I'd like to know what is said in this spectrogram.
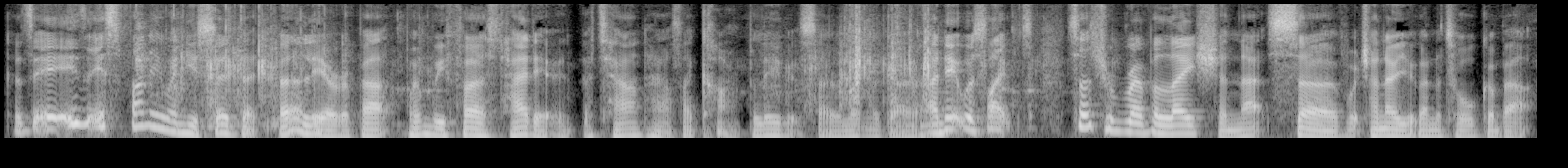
because it is. It's funny when you said that earlier about when we first had it at the townhouse. I can't believe it's so long ago, and it was like such a revelation that serve, which I know you're going to talk about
